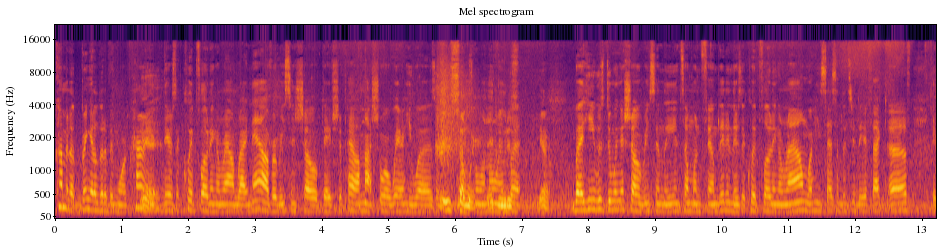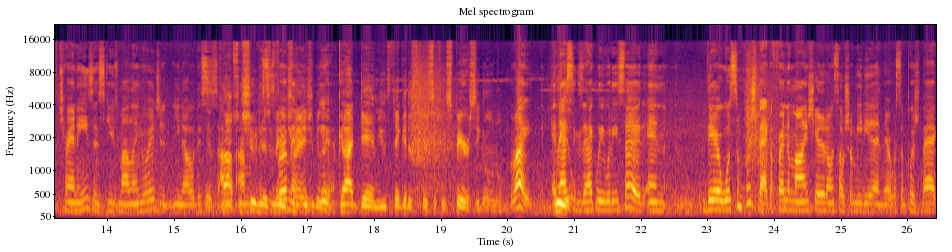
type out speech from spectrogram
come and bring it a little bit more current, Yeah. there's a clip floating around right now of a recent show of Dave Chappelle. I'm not sure where he was or He's what somewhere. going on, but yeah. But he was doing a show recently and someone filmed it and there's a clip floating around where he said something to the effect of if trannies excuse my language and you know this If is cops I'm, are I'm- shooting this this many trains, you'd be Yeah. like, God damn, you think it is, it's a conspiracy going on. Right. And that's exactly what he said. And there was some pushback. A friend of mine shared it on social media and there was some pushback.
